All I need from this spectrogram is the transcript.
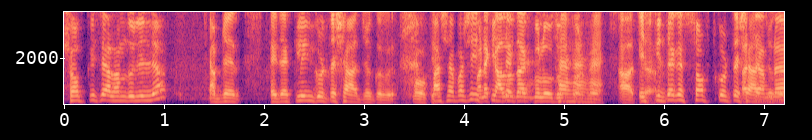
সবকিছু আলহামদুলিল্লাহ আপনার এটা ক্লিন করতে সাহায্য করবে। পাশাপাশি মানে কালো স্কিনটাকে- দূর হ্যাঁ হ্যাঁ করবে। হ্যাঁ। আচ্ছা। স্কিনটাকে সফট করতে আচ্ছা সাহায্য আমরা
